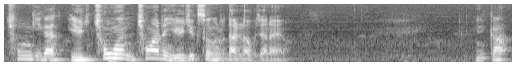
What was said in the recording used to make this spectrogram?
총기가 일, 총은 총알은 일직선으로 날라오잖아요. 그러니까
